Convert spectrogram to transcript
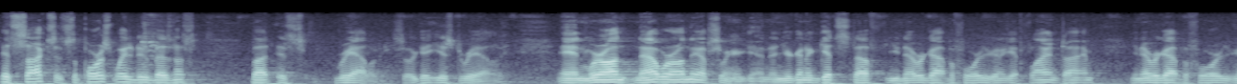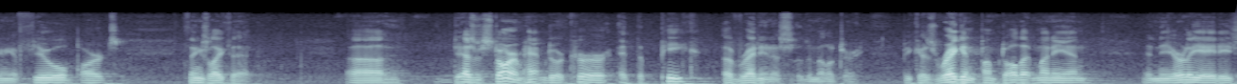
It sucks. It's the poorest way to do business, but it's reality. So get used to reality. And we're on now. We're on the upswing again, and you're going to get stuff you never got before. You're going to get flying time you never got before. You're going to get fuel, parts, things like that. Uh, Desert Storm happened to occur at the peak of readiness of the military because Reagan pumped all that money in in the early 80s,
